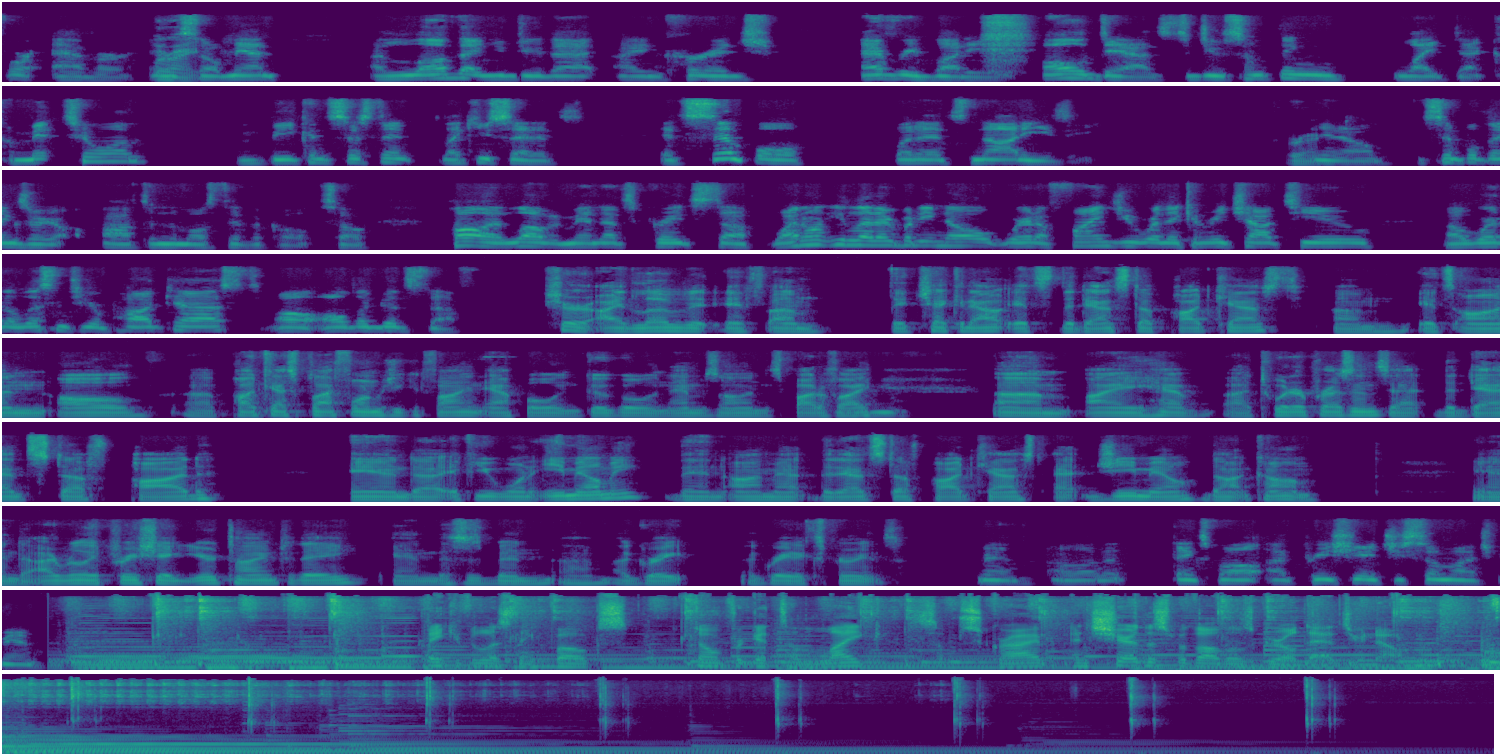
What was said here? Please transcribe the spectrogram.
forever. And right. so man, I love that you do that. I encourage everybody, all dads, to do something like that. Commit to them and be consistent. Like you said, it's it's simple, but it's not easy. Correct. You know, simple things are often the most difficult. So, Paul, I love it, man. That's great stuff. Why don't you let everybody know where to find you, where they can reach out to you, uh, where to listen to your podcast, all, all the good stuff. Sure, I'd love it if um, they check it out. It's the Dad Stuff Podcast. Um, it's on all uh, podcast platforms you can find Apple and Google and Amazon and Spotify. Mm-hmm. Um, I have a Twitter presence at the Dad Stuff Pod. And uh, if you want to email me, then I'm at the Dad Stuff Podcast at gmail.com. And I really appreciate your time today. And this has been um, a great, a great experience. Man, I love it. Thanks, Paul. I appreciate you so much, man. Thank you for listening, folks. Don't forget to like, subscribe, and share this with all those girl dads you know.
